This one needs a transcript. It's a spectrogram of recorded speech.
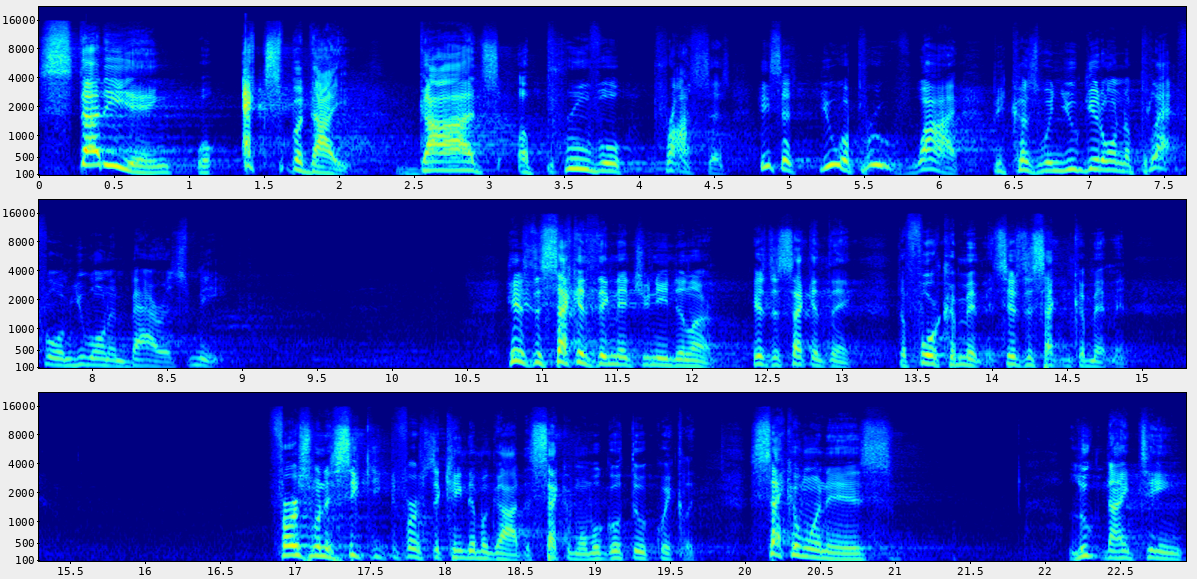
Studying will expedite God's approval process. He says, You approve. Why? Because when you get on the platform, you won't embarrass me. Here's the second thing that you need to learn. Here's the second thing the four commitments. Here's the second commitment. First one is seek first the kingdom of God. The second one, we'll go through it quickly. Second one is Luke 19,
